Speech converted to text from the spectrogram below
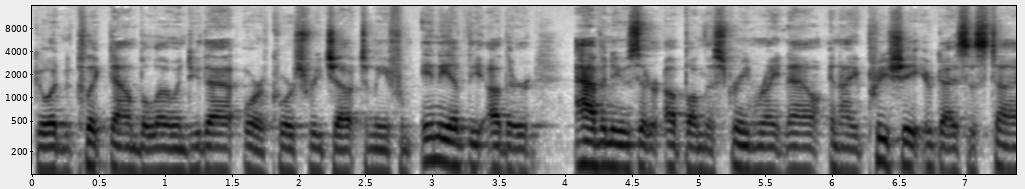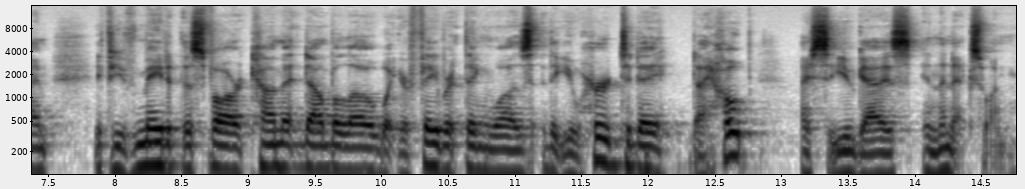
go ahead and click down below and do that. Or, of course, reach out to me from any of the other avenues that are up on the screen right now. And I appreciate your guys' time. If you've made it this far, comment down below what your favorite thing was that you heard today. And I hope I see you guys in the next one.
